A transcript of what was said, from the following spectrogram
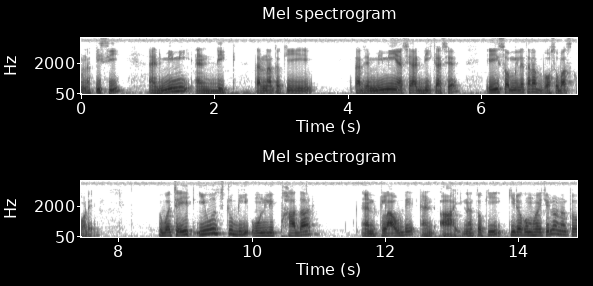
মানে পিসি অ্যান্ড মিমি অ্যান্ড ডিক তার না তো কি, তার যে মিমি আছে আর ডিক আছে, এই সব মিলে তারা বসবাস করে। তো বলছে it use to be only father and Claudie and I না তো কি কীরকম হয়েছিল? না তো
